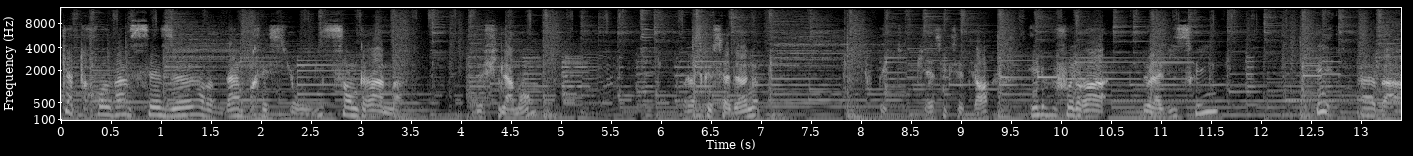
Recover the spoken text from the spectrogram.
96 heures d'impression, 800 grammes de filament. Voilà ce que ça donne etc. Il vous faudra de la visserie et euh, bah,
